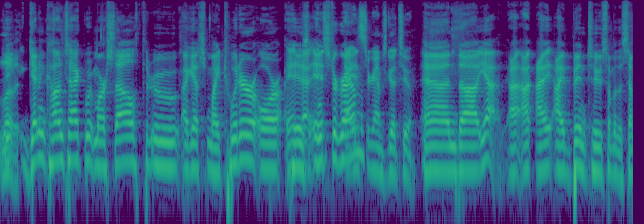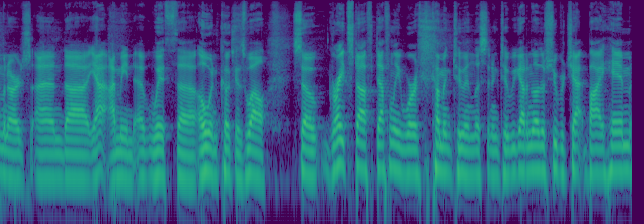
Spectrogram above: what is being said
Love it. Get in contact with Marczell through, I guess, my Twitter or his And- and- Instagram. and Instagram's good too. And uh, yeah, I, I, I've been to some of the seminars, and uh, yeah, I mean, uh, with uh, Owen Cook as well. So great stuff. Definitely worth coming to and listening to. We got another super chat by him,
